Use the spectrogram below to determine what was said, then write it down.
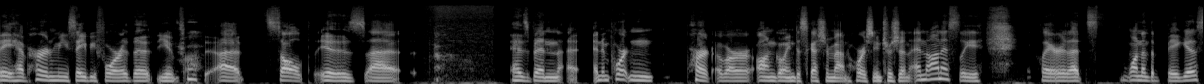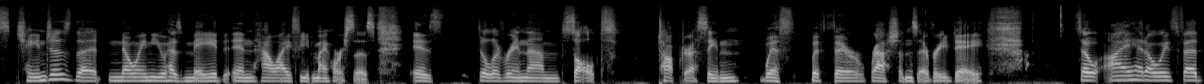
they have heard me say before that you know, uh, salt is uh, has been an important part of our ongoing discussion about horse nutrition. And honestly, Clair, that's one of the biggest changes that knowing you has made in how I feed my horses is delivering them salt top dressing with with their rations every day. So I had always fed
